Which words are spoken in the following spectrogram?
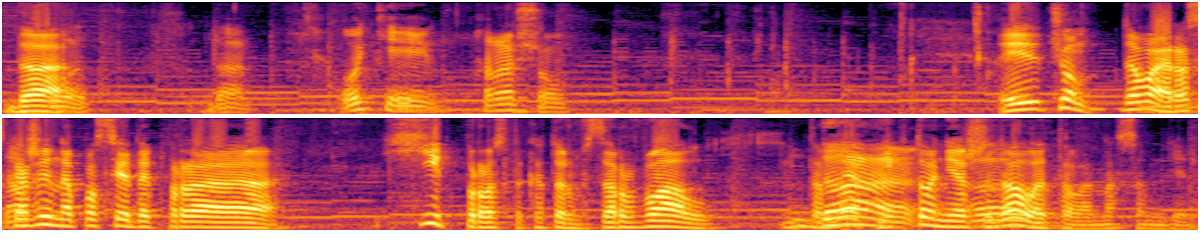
Да. Вот. Да. Окей, хорошо. И чем? Давай, расскажи да. напоследок про хит просто, который взорвал интернет. Да, Никто не ожидал э, этого, на самом деле.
